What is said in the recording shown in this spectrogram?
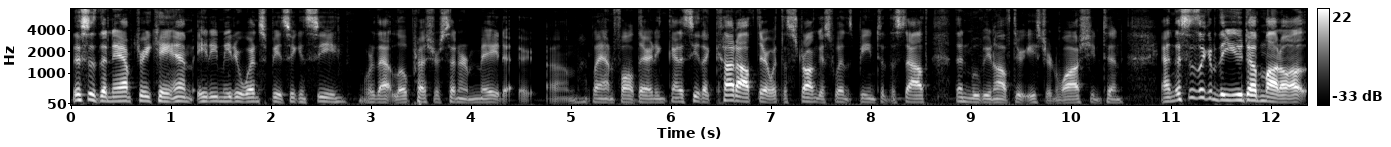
This is the NAM3 KM 80 meter wind speed, so you can see where that low pressure center made um, landfall there. And you can kind of see the cutoff there with the strongest winds being to the south, then moving off through eastern Washington. And this is looking at the UW model.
